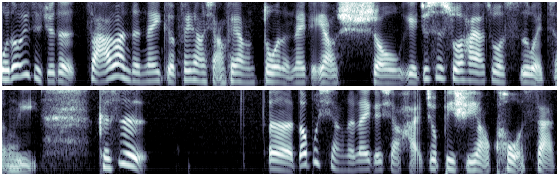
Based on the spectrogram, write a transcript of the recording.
我都一直觉得杂乱的那个非常想非常多的那个要收，也就是说他要做思维整理。可是，呃，都不想的那个小孩就必须要扩散。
